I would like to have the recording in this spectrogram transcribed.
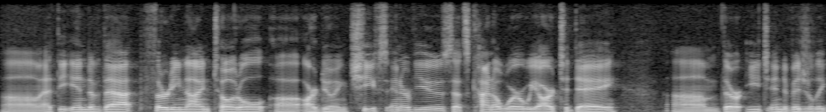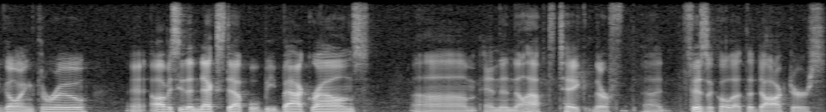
Uh, at the end of that, 39 total uh, are doing chiefs interviews. That's kind of where we are today. Um, they're each individually going through. And obviously, the next step will be backgrounds, um, and then they'll have to take their uh, physical at the doctor's.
